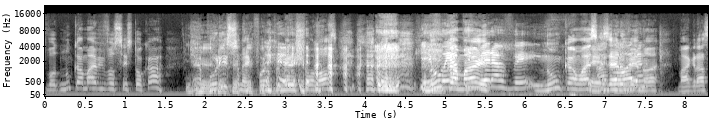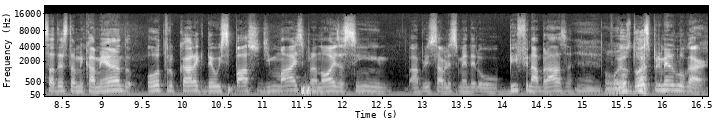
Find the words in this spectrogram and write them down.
vou- nunca mais vi vocês tocar. É por isso, né, que foi no primeiro show nosso. Que foi a mais, primeira vez. nunca mais É. quiseram Agora- ver nós. Mas graças a Deus estamos encaminhando. Outro cara que deu espaço demais pra nós, assim, abriu o estabelecimento dele, o Bife na Brasa. Foi os Opa. dois primeiros lugares.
